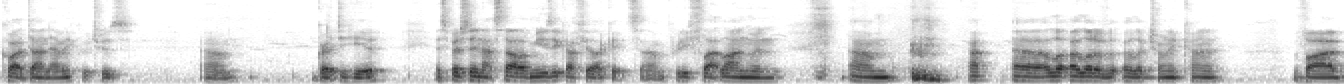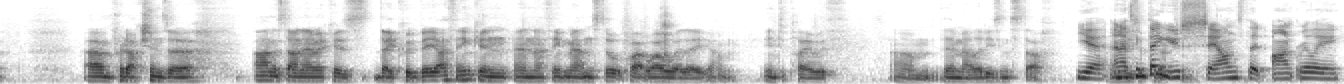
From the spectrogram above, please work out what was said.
quite dynamic, which was um, great to hear, especially in that style of music. I feel like it's um, pretty flatline when um, uh, a, lot, a lot of electronic kind of vibe um, productions are aren't as dynamic as they could be, I think, and, and I think Mountains do it quite well where they um, interplay with um, their melodies and stuff. Yeah, And and I think the they use sounds that aren't really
